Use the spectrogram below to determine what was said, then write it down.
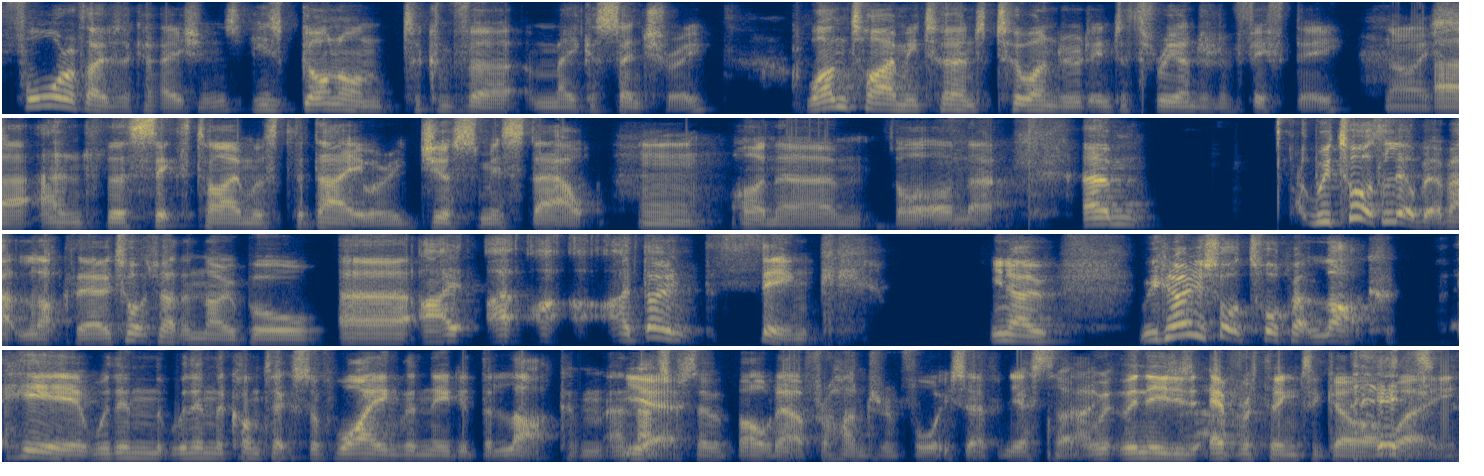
Four of those occasions, he's gone on to convert and make a century. One time he turned 200 into 350, Nice. uh, and the sixth time was today where he just missed out Mm. on um on that. Um, we talked a little bit about luck there. We talked about the no ball. Uh, I, I I I don't think you know we can only sort of talk about luck here within within the context of why England needed the luck, and, and that's because they were bowled out for 147 yesterday. We, we needed everything to go our way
